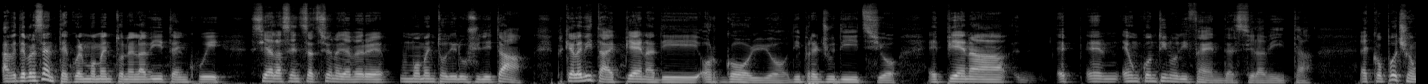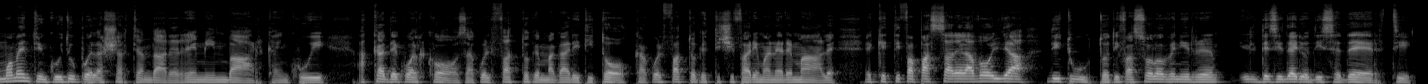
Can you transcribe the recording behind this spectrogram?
Avete presente quel momento nella vita in cui si ha la sensazione di avere un momento di lucidità? Perché la vita è piena di orgoglio, di pregiudizio, è piena è, è, è un continuo difendersi la vita. Ecco, poi c'è un momento in cui tu puoi lasciarti andare, remi in barca, in cui accade qualcosa, quel fatto che magari ti tocca, quel fatto che ti ci fa rimanere male e che ti fa passare la voglia di tutto, ti fa solo venire il desiderio di sederti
